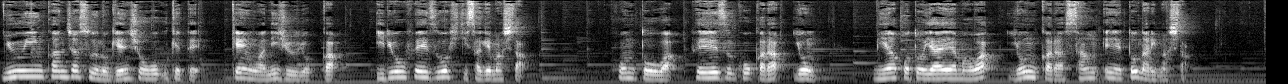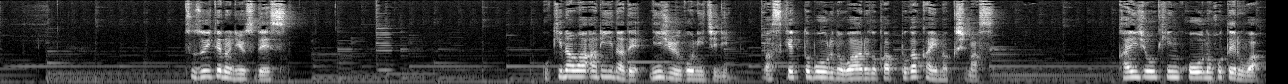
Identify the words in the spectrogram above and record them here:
入院患者数の減少を受けて県は24日医療フェーズを引き下げました。本島はフェーズ5から4宮古と八重山は4から 3A となりました。続いてのニュースです。沖縄アリーナで25日にバスケットボールのワールドカップが開幕します。会場近郊のホテルは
